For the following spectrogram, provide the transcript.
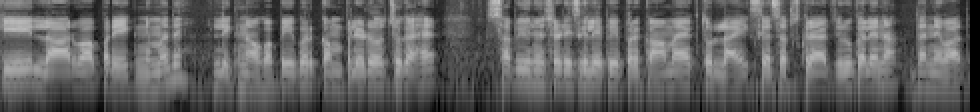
के लार्वा पर एक निबंध लिखना होगा। पेपर कंप्लीट हो चुका है। सभी यूनिवर्सिटीज़ के लिए पेपर काम आए तो लाइक से सब्सक्राइब ज़रूर कर लेना। धन्यवाद।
